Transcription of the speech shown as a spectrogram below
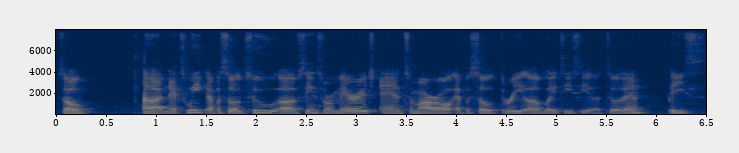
So uh, next week, episode two of Scenes from Marriage, and tomorrow, episode three of Leticia. Till then, peace.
